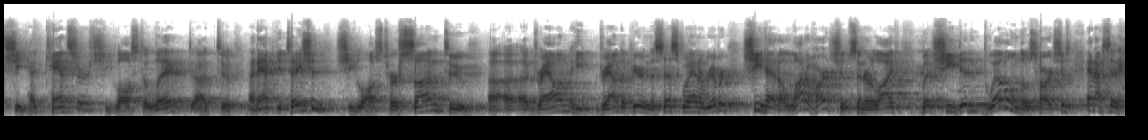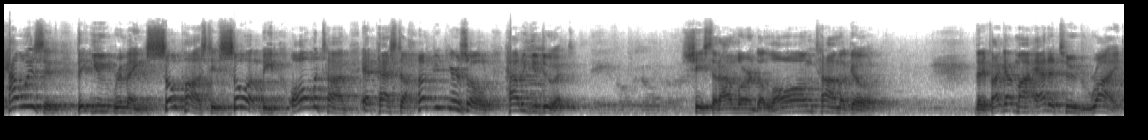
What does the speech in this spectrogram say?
She had cancer. She lost a leg uh, to an amputation. She lost her son to uh, a, a drown. He drowned up here in the Susquehanna River. She had a lot of hardships in her life, but she didn't dwell on those hardships. And I said, How is it that you remain so positive, so upbeat all the time at past 100 years old? How do you do it? She said, I learned a long time ago that if I got my attitude right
